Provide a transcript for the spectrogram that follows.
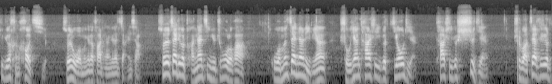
就觉得很好奇，所以我们给他发传单，给他讲一下。所以在这个传单进去之后的话，我们在那里边，首先它是一个焦点，它是一个事件，是吧？在这个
